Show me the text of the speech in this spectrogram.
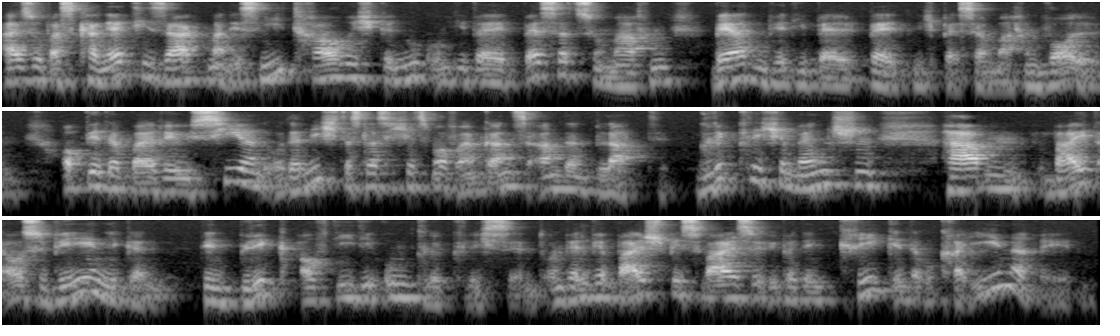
also was Canetti sagt, man ist nie traurig genug, um die Welt besser zu machen, werden wir die Welt nicht besser machen wollen. Ob wir dabei reüssieren oder nicht, das lasse ich jetzt mal auf einem ganz anderen Blatt. Glückliche Menschen haben weitaus wenigen den Blick auf die, die unglücklich sind. Und wenn wir beispielsweise über den Krieg in der Ukraine reden,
